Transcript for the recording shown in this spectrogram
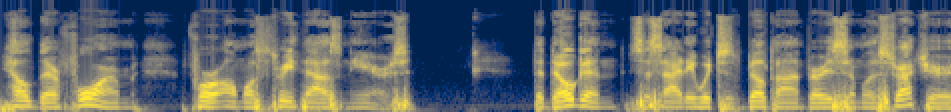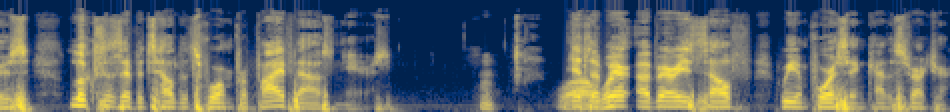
held their form for almost 3,000 years. The Dogon society, which is built on very similar structures, looks as if it's held its form for 5,000 years. Wow. It's a, ver- a very self-reinforcing kind of structure.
